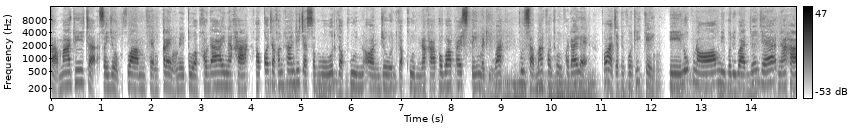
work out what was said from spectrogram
สามารถที่จะสยบความแข็งแกร่งในตัวเขาได้นะคะเขาก็จะค่อนข้างที่จะสมูทกับคุณอ่อนโยนกับคุณนะคะ เพราะว่าไพ่สติงหมายถึงว่าคุณสามารถคอนโทรลเขาได้แหละเขาอาจจะเป็นคนที่เก่ง มีลูกน้อง มีบริวารเยอะแยะนะคะ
